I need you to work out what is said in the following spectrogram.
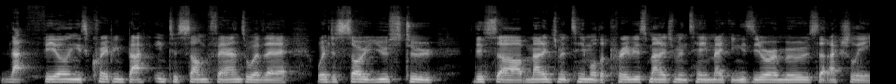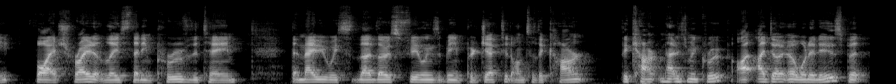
that feeling is creeping back into some fans where they're we're just so used to this uh, management team or the previous management team making zero moves that actually via trade at least that improve the team that maybe we that those feelings are being projected onto the current the current management group. I, I don't know what it is, but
